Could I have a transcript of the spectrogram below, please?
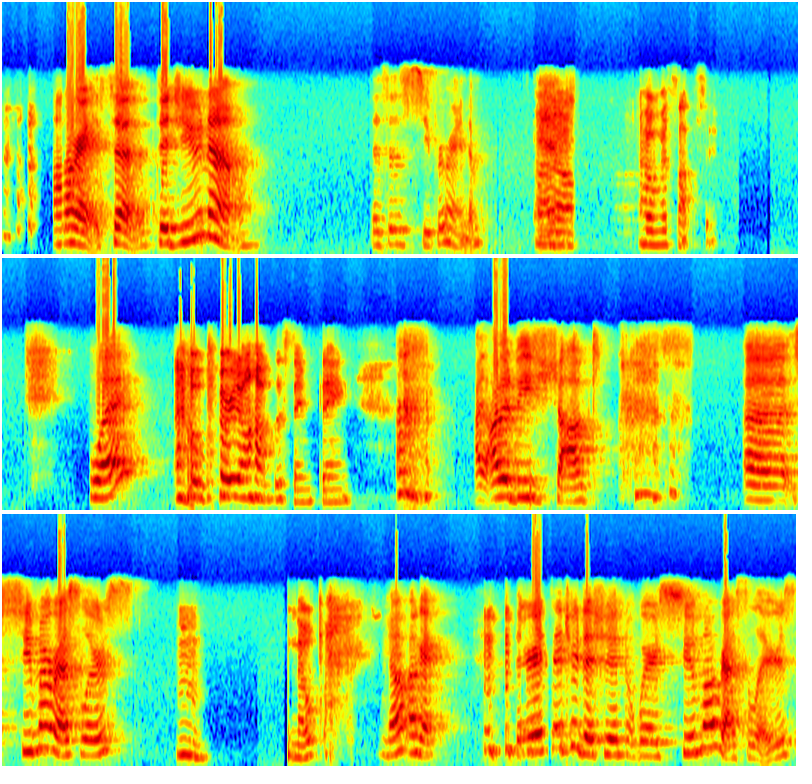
All right. So did you know? This is super random. Oh no. I hope it's not the same. What? I hope we don't have the same thing. I, I would be shocked. Uh, sumo wrestlers. Hmm. Nope. No? Okay. There is a tradition where sumo wrestlers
